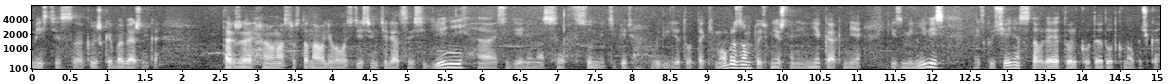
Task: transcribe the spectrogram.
вместе с крышкой багажника. Также у нас устанавливалась здесь вентиляция сидений. Сиденья у нас в сумме теперь выглядят вот таким образом. То есть внешне они никак не изменились. Исключение составляет только вот эта вот кнопочка.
